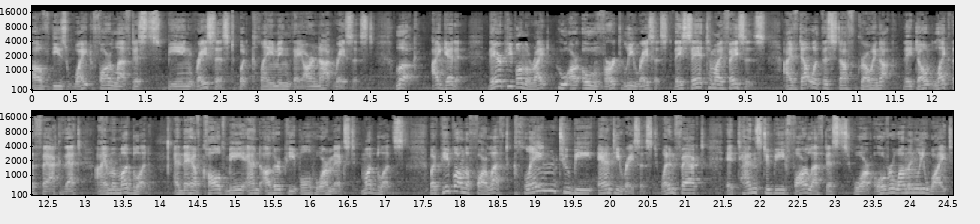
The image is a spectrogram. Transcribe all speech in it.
of these white far leftists being racist but claiming they are not racist. Look, I get it. There are people on the right who are overtly racist. They say it to my faces. I've dealt with this stuff growing up. They don't like the fact that I am a mudblood, and they have called me and other people who are mixed mudbloods. But people on the far left claim to be anti racist, when in fact, it tends to be far leftists who are overwhelmingly white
